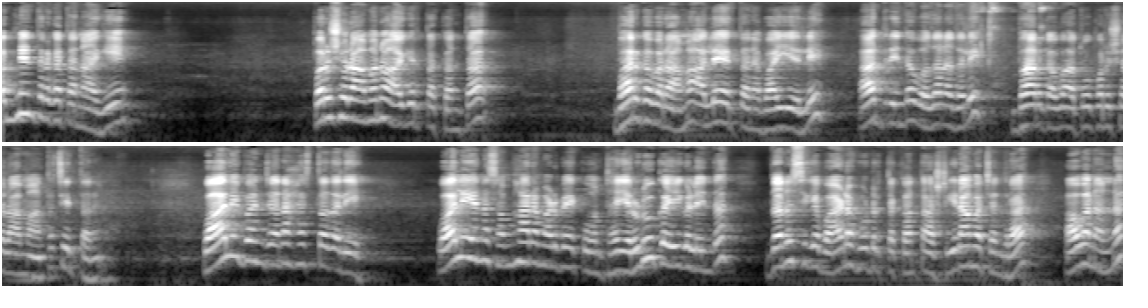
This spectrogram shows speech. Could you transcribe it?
ಅಗ್ನ್ಯಂತರ್ಗತನಾಗಿ ಪರಶುರಾಮನೂ ಆಗಿರ್ತಕ್ಕಂಥ ಭಾರ್ಗವರಾಮ ಅಲ್ಲೇ ಇರ್ತಾನೆ ಬಾಯಿಯಲ್ಲಿ. ಆದ್ದರಿಂದ ವದನದಲ್ಲಿ ಭಾರ್ಗವ ಅಥವಾ ಪರಶುರಾಮ ಅಂತ ಚಿಂತನೆ ವಾಲಿಭಂಜನ ಹಸ್ತದಲ್ಲಿ ವಾಲಿಯನ್ನು ಸಂಹಾರ ಮಾಡಬೇಕು ಅಂತ ಎರಡೂ ಕೈಗಳಿಂದ ಧನಸ್ಸಿಗೆ ಬಾಣ ಹೂಡಿರ್ತಕ್ಕಂಥ ಶ್ರೀರಾಮಚಂದ್ರ ಅವನನ್ನು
